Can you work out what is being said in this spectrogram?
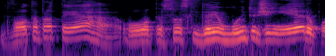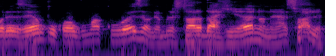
volta para a terra. Ou pessoas que ganham muito dinheiro, por exemplo, com alguma coisa. Eu lembro a história da Rihanna, né? Só, olha,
